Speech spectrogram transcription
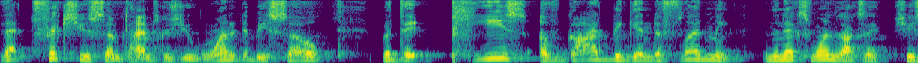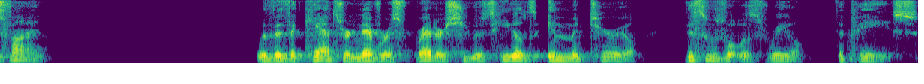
that tricks you sometimes because you want it to be so, but the peace of God began to flood me. And the next morning, the doctor said, "She's fine." Whether the cancer never spread or she was healed is immaterial. This was what was real the peace.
